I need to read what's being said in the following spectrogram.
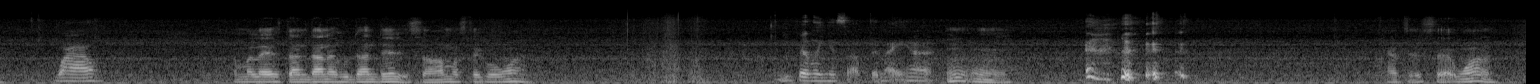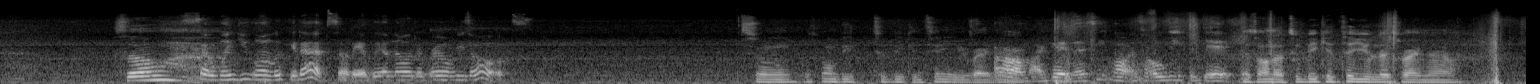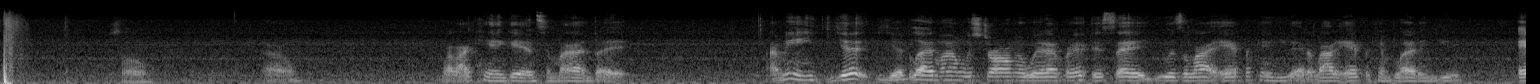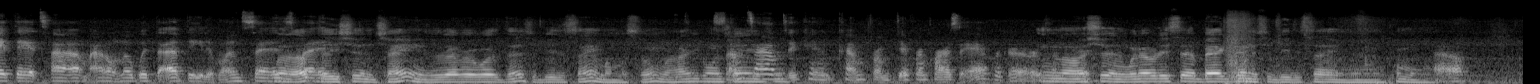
Wow. I'm the last it who done did it, so I'm going to stick with one. You feeling yourself tonight, huh? Mm-mm. I just said one. So, So when you gonna look it up so that we'll know the real results? soon. It's going to be to be continued right now. Oh my goodness, he gonna totally forget. It's on a to be continued list right now. So, Oh. Well, I can't get into mine, but I mean, your your bloodline was strong or whatever. It said you was a lot of African. You had a lot of African blood in you at that time. I don't know what the updated one says, well, but update shouldn't change. Whatever it was then should be the same, I'm assuming. How you going to change sometimes it? it can come from different parts of Africa or something. No, it shouldn't. Whatever they said back then, it should be the same, man. Come on. Oh,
